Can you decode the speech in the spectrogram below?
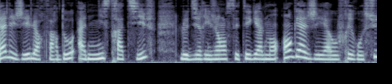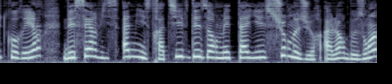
d'alléger leur fardeau administratif. Le dirigeant s'est également engagé à offrir aux Sud-Coréens des services administratifs désormais taillés sur mesure à leurs besoins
